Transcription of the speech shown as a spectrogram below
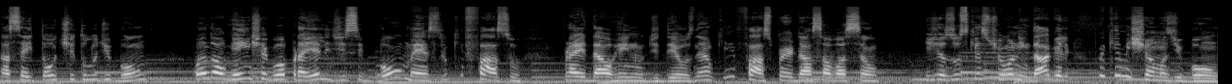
aceitou o título de bom quando alguém chegou para ele e disse: Bom mestre, o que faço para herdar o reino de Deus? Né? O que faço para herdar a salvação? E Jesus questiona, indaga ele: Por que me chamas de bom?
